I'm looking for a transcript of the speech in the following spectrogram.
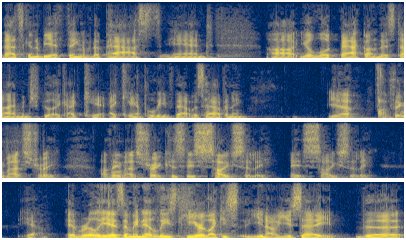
that's going to be a thing of the past, and uh, you'll look back on this time and just be like, I can't, I can't believe that was happening. Yeah, I think that's true. I think that's true because it's so silly. It's so silly. Yeah, it really is. I mean, at least here, like you, you know, you say the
